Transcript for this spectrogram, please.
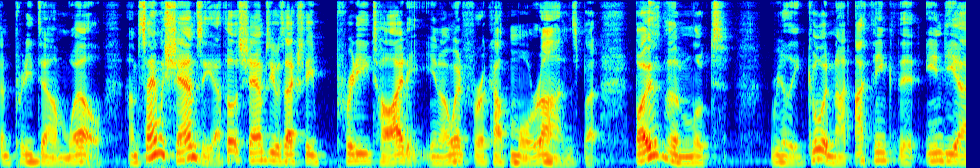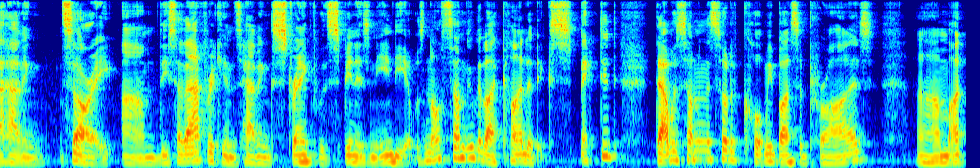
and pretty damn well. Um, same with Shamsi. I thought Shamsi was actually pretty tidy. You know, went for a couple more runs, but both of them looked really good. And I, I think that India having, sorry, um, the South Africans having strength with spinners in India was not something that I kind of expected. That was something that sort of caught me by surprise. Um, I,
